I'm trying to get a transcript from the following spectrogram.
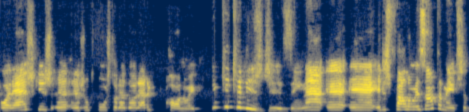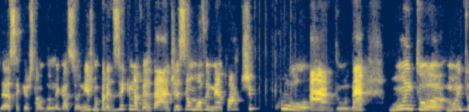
Oreskes, é, é, junto com o historiador Eric Conway. E o que, que eles dizem? Né? É, é, eles falam exatamente dessa questão do negacionismo para dizer que, na verdade, esse é um movimento articulado, né? muito, muito,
